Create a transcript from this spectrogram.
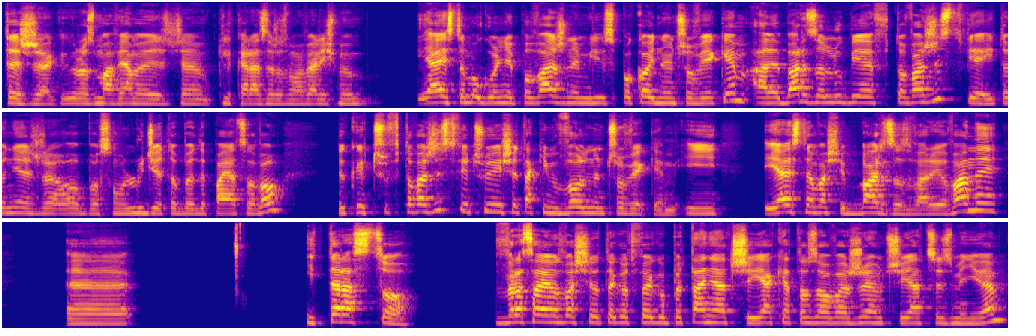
też jak rozmawiamy, kilka razy rozmawialiśmy, ja jestem ogólnie poważnym i spokojnym człowiekiem, ale bardzo lubię w towarzystwie i to nie, że o, bo są ludzie, to będę pajacował, tylko w towarzystwie czuję się takim wolnym człowiekiem i i ja jestem właśnie bardzo zwariowany. E, I teraz co? Wracając właśnie do tego twojego pytania, czy jak ja to zauważyłem, czy ja coś zmieniłem,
